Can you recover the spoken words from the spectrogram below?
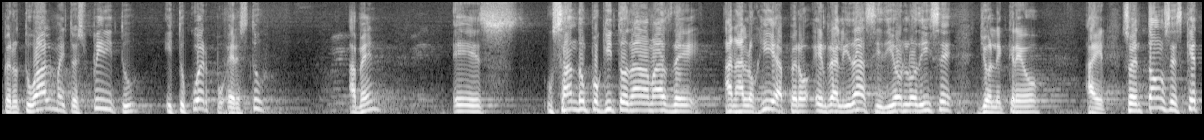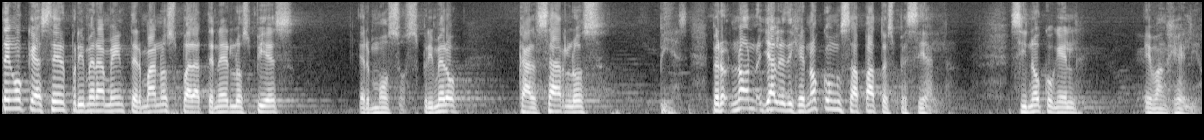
pero tu alma y tu espíritu y tu cuerpo eres tú. Amén. Es usando un poquito nada más de analogía, pero en realidad si Dios lo dice, yo le creo Él. entonces, ¿qué tengo que hacer primeramente, hermanos, para tener los pies hermosos? Primero, calzar los pies. Pero no, ya les dije, no con un zapato especial, sino con el Evangelio.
